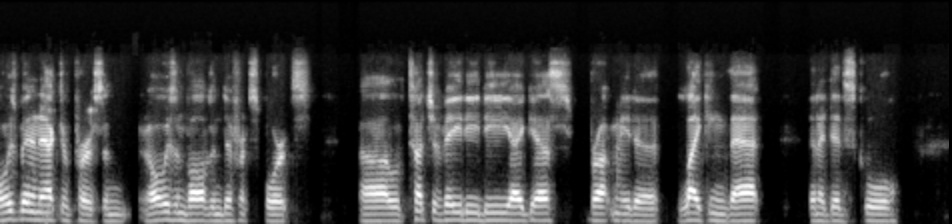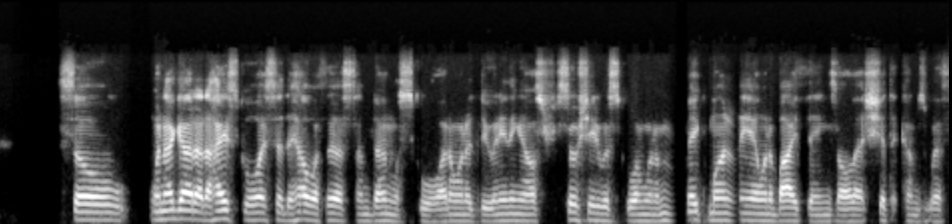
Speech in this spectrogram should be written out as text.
Always been an active person, always involved in different sports. Uh, a touch of ADD, I guess, brought me to liking that than I did school. So when I got out of high school, I said, to hell with this. I'm done with school. I don't want to do anything else associated with school. I'm going to make money. I want to buy things, all that shit that comes with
